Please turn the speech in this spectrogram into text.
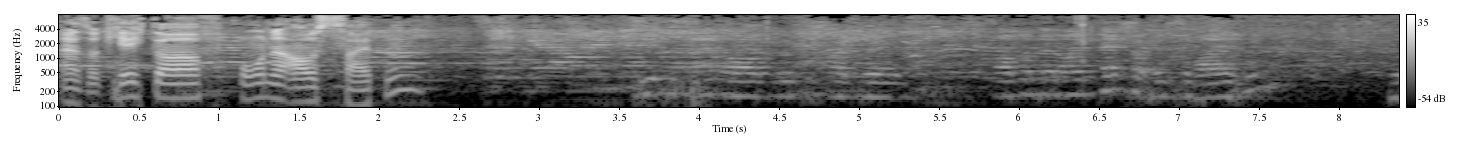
Also Kirchdorf ohne Auszeiten. Auch unter neuen Fanshop hinzuweisen. So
